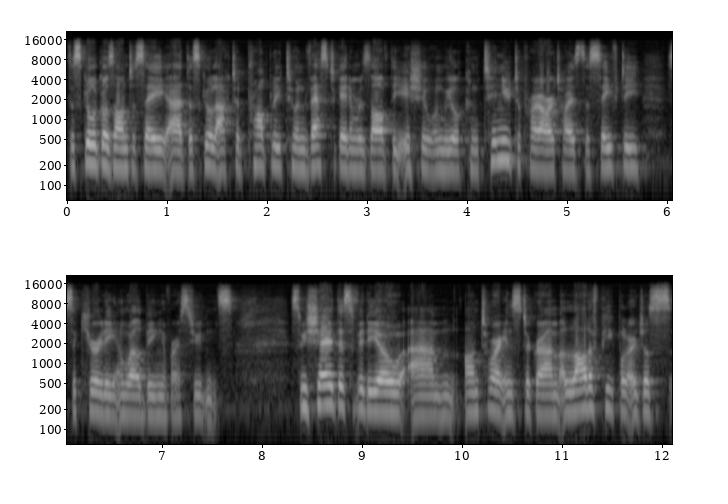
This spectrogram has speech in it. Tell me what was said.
The school goes on to say uh, the school acted promptly to investigate and resolve the issue, and we will continue to prioritise the safety, security, and well-being of our students. So we shared this video um, onto our Instagram. A lot of people are just,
